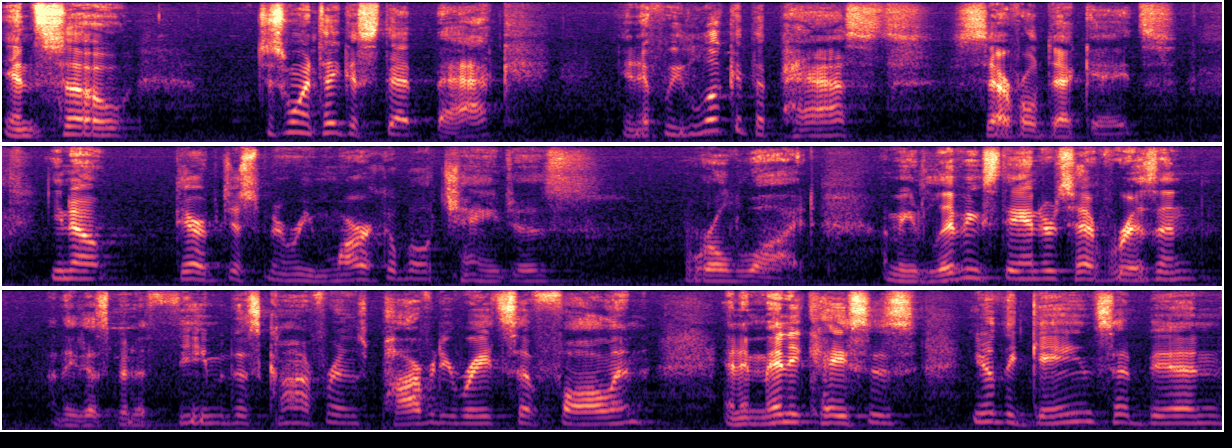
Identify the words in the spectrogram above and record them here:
And so just want to take a step back. And if we look at the past several decades, you know, there have just been remarkable changes worldwide. I mean, living standards have risen. I think that's been a theme of this conference. Poverty rates have fallen. And in many cases, you know, the gains have been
